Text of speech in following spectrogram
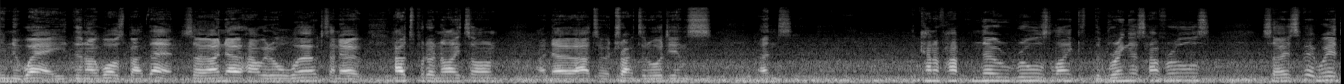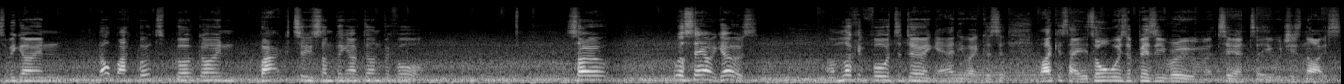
in a way than I was back then. So I know how it all works. I know how to put a night on. I know how to attract an audience, and I kind of have no rules like the bringers have rules. So it's a bit weird to be going not backwards, but going back to something I've done before. So we'll see how it goes. I'm looking forward to doing it anyway because, like I say, it's always a busy room at TNT, which is nice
